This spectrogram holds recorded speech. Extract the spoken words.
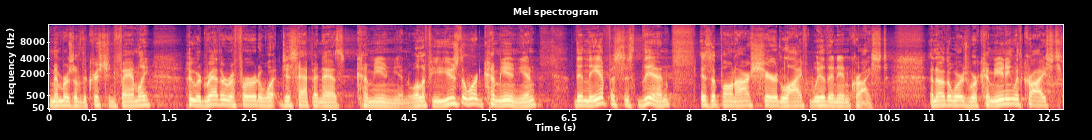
members of the Christian family who would rather refer to what just happened as communion. Well, if you use the word communion, then the emphasis then is upon our shared life with and in Christ. In other words, we're communing with Christ,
